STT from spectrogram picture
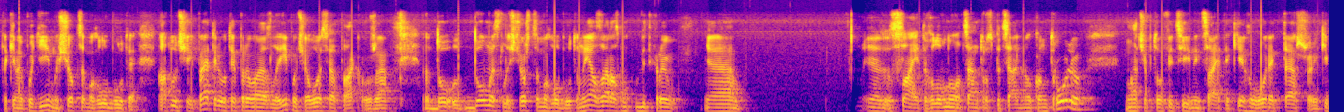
такими подіями, що б це могло бути. А тут ще й Петріоти привезли, і почалося так вже до домисли, що ж це могло бути. Ну я зараз відкрив. Е, е, Сайт головного центру спеціального контролю, начебто офіційний сайт, які говорять теж, які,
